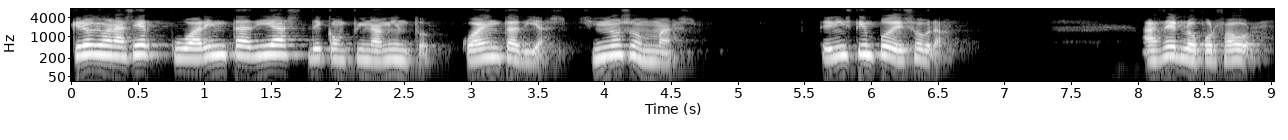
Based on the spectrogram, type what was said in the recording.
creo que van a ser 40 días de confinamiento. 40 días, si no son más. Tenéis tiempo de sobra. Hacedlo, por favor.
